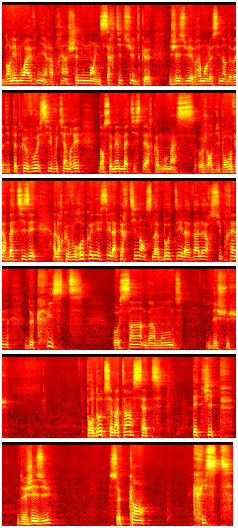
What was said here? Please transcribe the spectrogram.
dans les mois à venir, après un cheminement, une certitude que Jésus est vraiment le Seigneur de votre vie, peut-être que vous aussi, vous tiendrez dans ce même baptistère comme Oumas aujourd'hui, pour vous faire baptiser, alors que vous reconnaissez la pertinence, la beauté, la valeur suprême de Christ au sein d'un monde déchu. Pour d'autres ce matin, cette équipe de Jésus, ce camp Christ,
